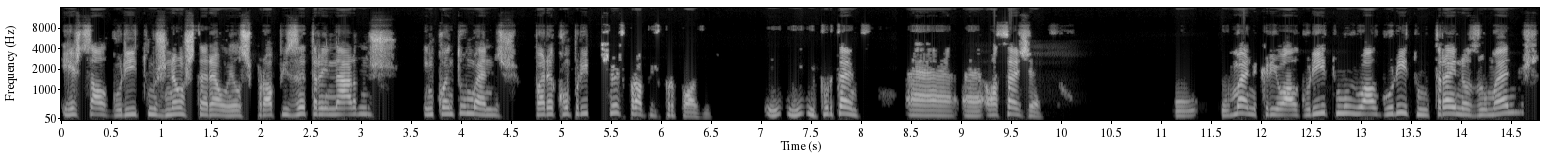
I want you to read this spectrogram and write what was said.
estes algoritmos não estarão eles próprios a treinar-nos enquanto humanos para cumprir os seus próprios propósitos. E, e, e portanto, uh, uh, ou seja, o, humano cria o algoritmo e o algoritmo treina os humanos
